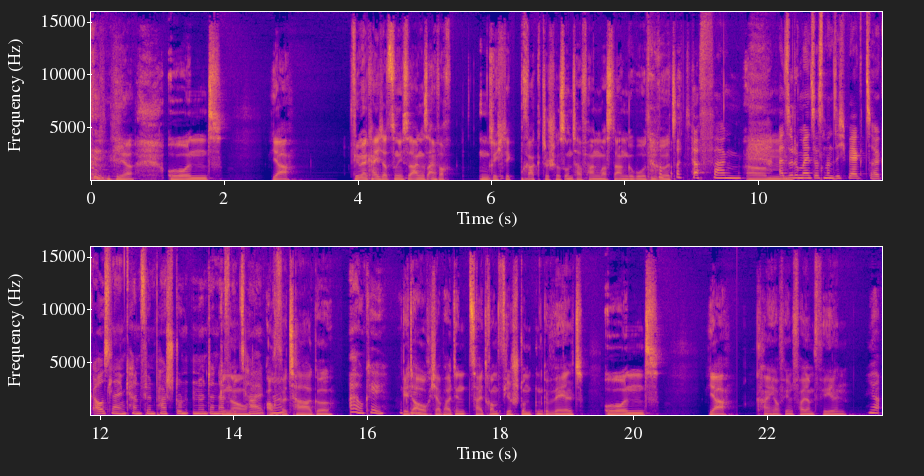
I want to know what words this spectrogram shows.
Ja. Und ja, viel mehr kann ich dazu nicht sagen. Es ist einfach ein richtig praktisches Unterfangen, was da angeboten wird. Unterfangen. Ähm. also du meinst, dass man sich Werkzeug ausleihen kann für ein paar Stunden und dann dafür genau. zahlt. Auch ne? für Tage. Ah, okay. okay. Geht auch. Ich habe halt den Zeitraum vier Stunden gewählt. Und Ja, kann ich auf jeden Fall empfehlen. Ja.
